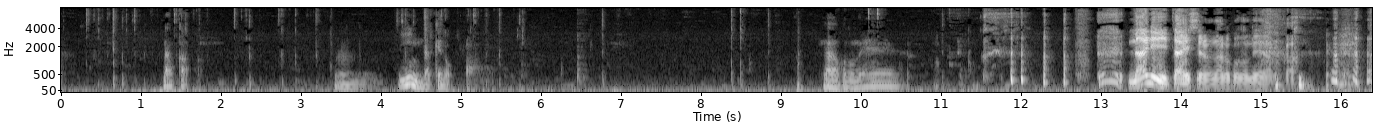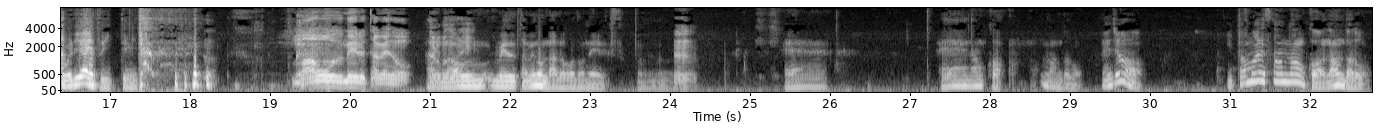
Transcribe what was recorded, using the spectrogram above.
なんか、うん、いいんだけど。なるほどね。何に対してのなるほどね、なんか。とりあえず行ってみた。間を埋めるための、なるほ間をどね。埋めるためのなるほどねです。うんうん。えー、えー、なんか、なんだろう。え、じゃあ、板前さんなんか、なんだろ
